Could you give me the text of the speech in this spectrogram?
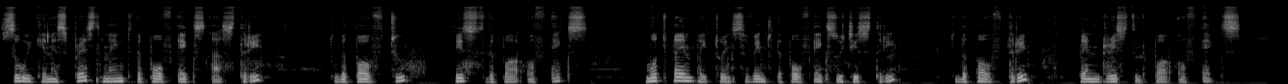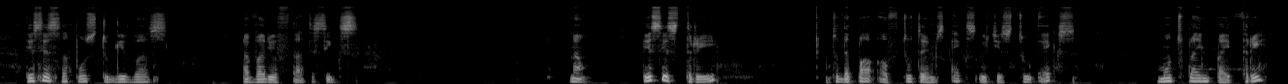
So we can express 9 to the power of x as 3 to the power of 2 raised to the power of x multiplied by 27 to the power of x which is 3 to the power of 3 then raised to the power of x this is supposed to give us a value of 36. Now, this is 3 to the power of 2 times x, which is 2x, multiplying by 3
